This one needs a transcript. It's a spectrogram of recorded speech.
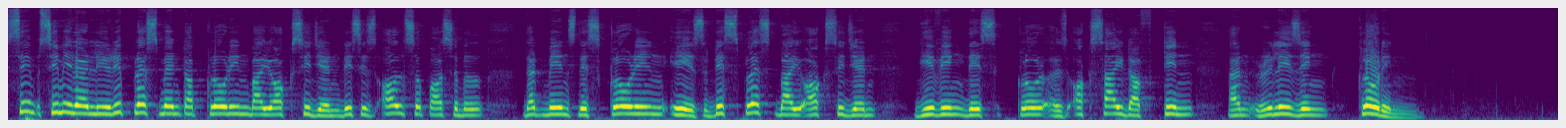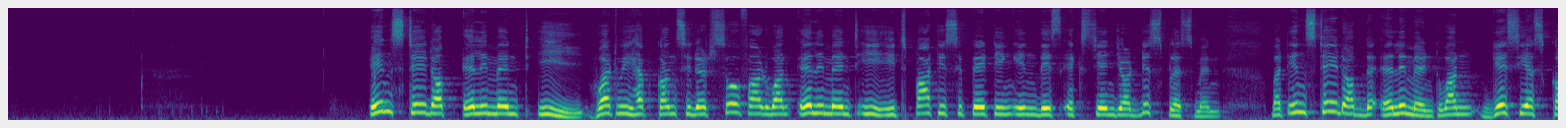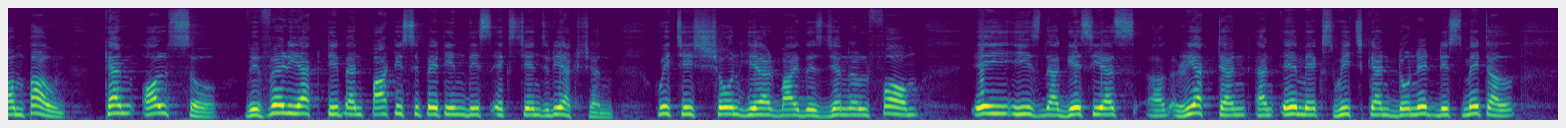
Sim similarly, replacement of chlorine by oxygen. This is also possible. That means this chlorine is displaced by oxygen giving this uh, oxide of tin and releasing chlorine. Instead of element E, what we have considered so far one element E it participating in this exchange or displacement, but instead of the element one gaseous compound can also be very active and participate in this exchange reaction, which is shown here by this general form. A is the gaseous uh, reactant and Mx which can donate this metal.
